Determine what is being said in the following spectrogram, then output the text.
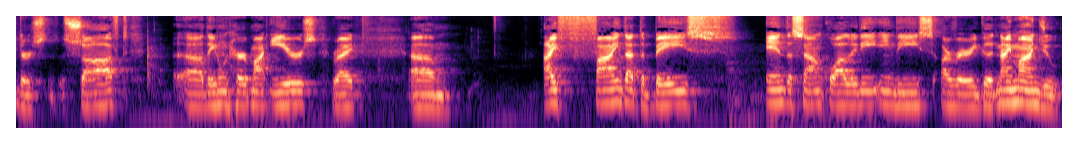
they're soft. Uh, they don't hurt my ears, right? Um, I find that the bass and the sound quality in these are very good. Now, mind you,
